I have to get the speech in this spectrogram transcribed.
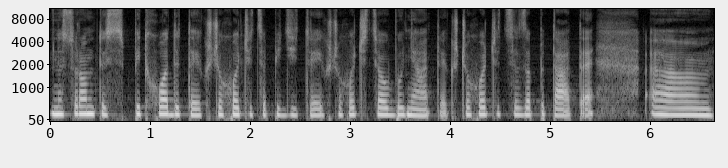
не соромтесь підходити, якщо хочеться підійти, якщо хочеться обняти, якщо хочеться запитати. Ем,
